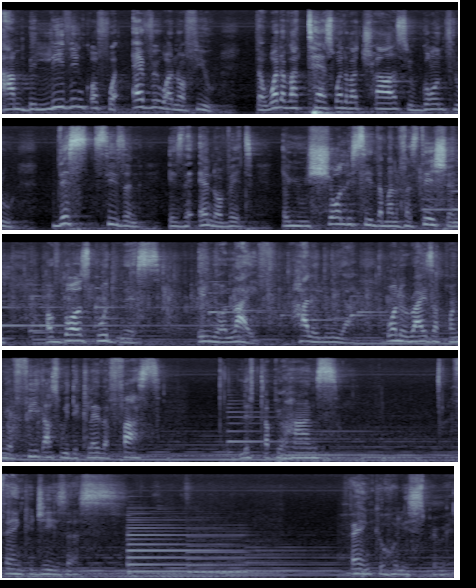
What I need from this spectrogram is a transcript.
I'm believing God for every one of you that whatever tests, whatever trials you've gone through, this season is the end of it. And you will surely see the manifestation of God's goodness in your life. Hallelujah. You want to rise up on your feet as we declare the fast. Lift up your hands. Thank you, Jesus. Thank you, Holy Spirit.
